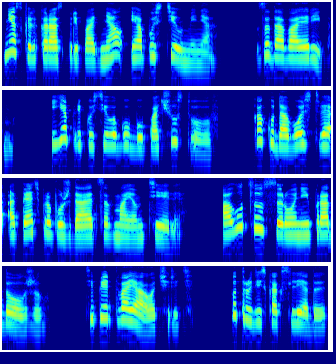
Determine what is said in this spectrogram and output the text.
Несколько раз приподнял и опустил меня, задавая ритм. И я прикусила губу, почувствовав, как удовольствие опять пробуждается в моем теле. А Луциус с иронией продолжил. «Теперь твоя очередь. Потрудись как следует.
